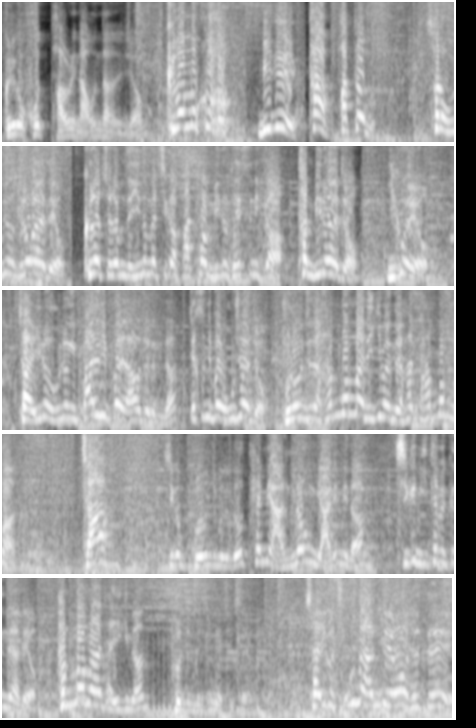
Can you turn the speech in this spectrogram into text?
그리고 곧 바론이 나온다는 점 그만 먹고 미드 탑 바텀 서로 운영 들어가야 돼요. 그렇죠, 여러분들 인원 매치가 바텀 미드 됐으니까 탑 밀어야죠. 이거예요. 자, 이런 운영이 빨리빨리 나와줘야 됩니다. 잭슨님 빨리 오셔야죠. 브론즈는 한 번만 이기면 돼요. 한타 한 번만. 자, 지금 브론즈 분들도 템이 안 나온 게 아닙니다. 지금 이 템을 끝내야 돼요. 한 번만 다 이기면 브론즈는 승리할 수 있어요. 자, 이거 죽으면 안 돼요, 절대.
